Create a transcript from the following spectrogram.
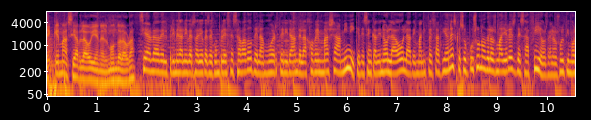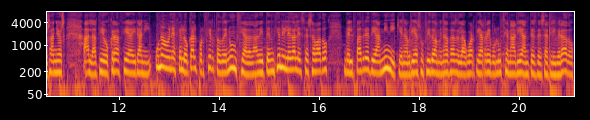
¿De qué más se habla hoy en el mundo, Laura? Se habla del primer aniversario que se cumple este sábado de la muerte en Irán de la joven Masha Amini, que desencadenó la ola de manifestaciones que supuso uno de los mayores desafíos de los últimos años a la teocracia iraní. Una ONG local, por cierto, denuncia la detención ilegal este sábado del padre de Amini, quien habría sufrido amenazas de la Guardia Revolucionaria antes de ser liberado.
